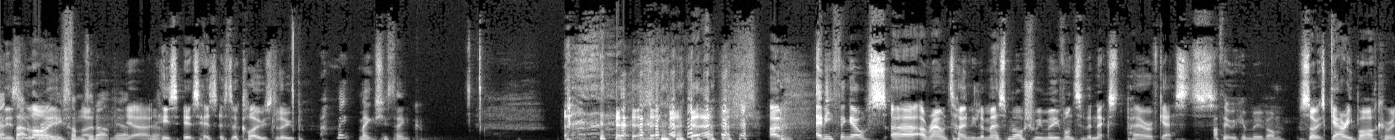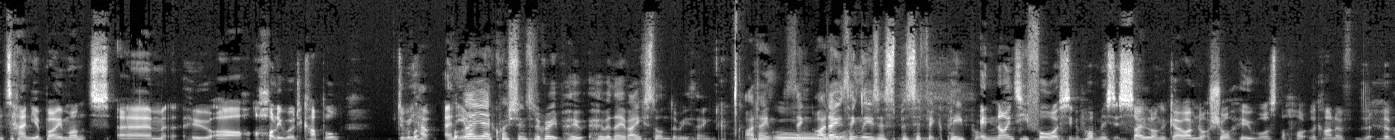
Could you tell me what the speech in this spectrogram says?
in his that life. really sums Like, it up, yeah. Yeah. he's it's, it's it's a closed loop. Make, makes you think. Um, anything else uh, around Tony Le Mesmer, or should we move on to the next pair of guests? I think we can move on. So it's Gary Barker and Tanya Beaumont, um, who are a Hollywood couple. Do we have any? Well, yeah, question to the group. Who who are they based on? Do we think? I don't think. I don't think these are specific people. In '94, see the problem is it's so long ago. I'm not sure who was the hot, the kind of the. the, the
